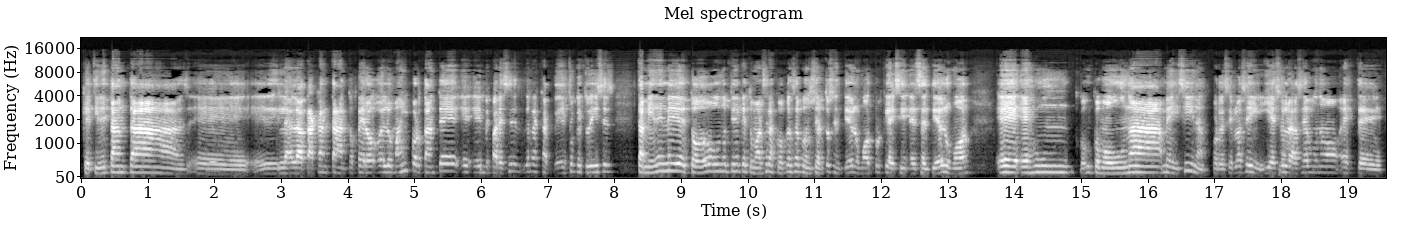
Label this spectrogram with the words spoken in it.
que tiene tantas, eh, eh, la, atacan tanto, pero lo más importante, eh, me parece esto que tú dices, también en medio de todo uno tiene que tomarse las cosas con cierto sentido del humor, porque el, sentido del humor es un como una medicina, por decirlo así, y eso le hace uno, este,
